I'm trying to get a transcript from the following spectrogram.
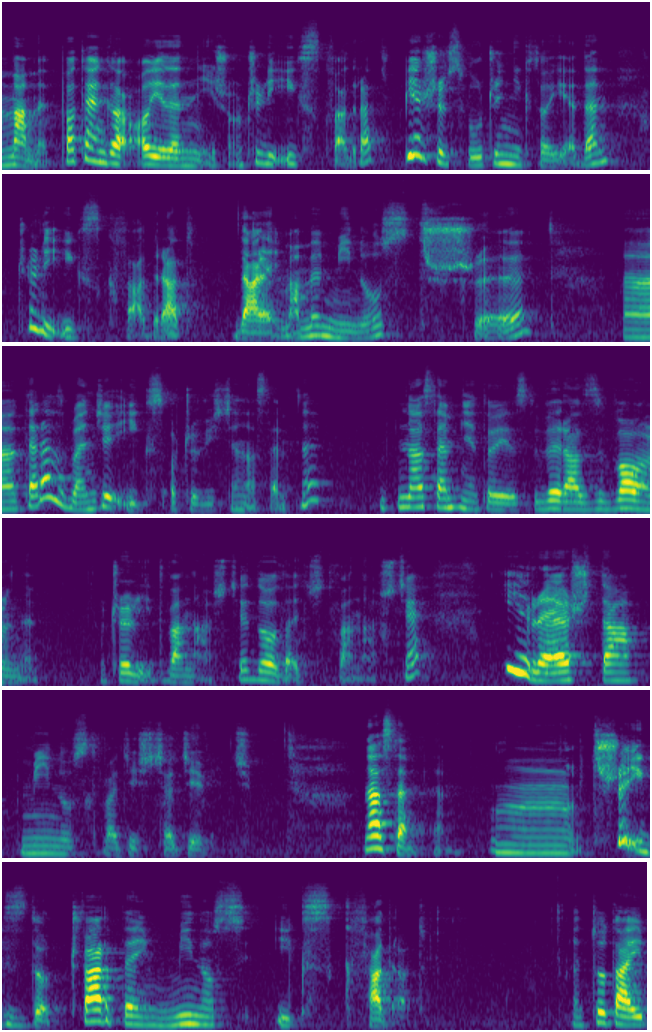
mamy potęgę o 1 mniejszą, czyli x kwadrat. Pierwszy współczynnik to 1, czyli x kwadrat. Dalej mamy minus 3. E, Teraz będzie x oczywiście następny. Następnie to jest wyraz wolny, czyli 12, dodać 12 i reszta minus 29. Następne. mm, 3x do czwartej minus x kwadrat. Tutaj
